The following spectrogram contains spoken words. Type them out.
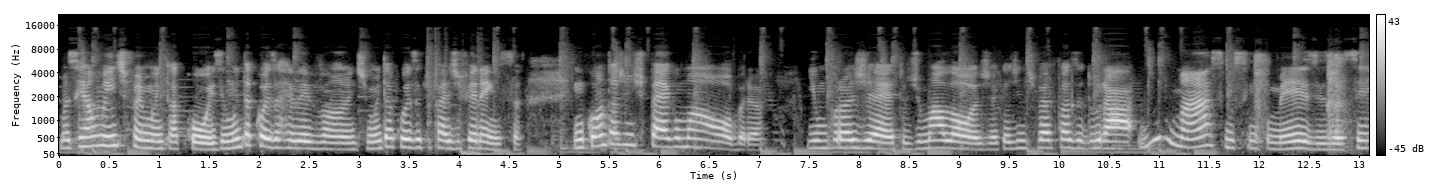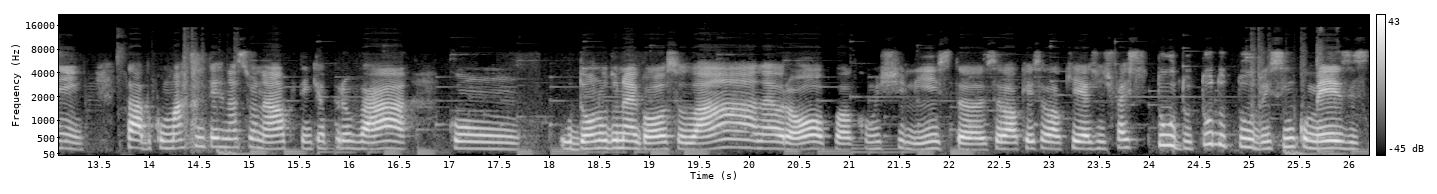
Mas realmente foi muita coisa, muita coisa relevante, muita coisa que faz diferença. Enquanto a gente pega uma obra e um projeto de uma loja que a gente vai fazer durar no máximo cinco meses, assim, sabe, com marca internacional que tem que aprovar, com o dono do negócio lá na Europa, com estilista, sei lá o que, sei lá o que, a gente faz tudo, tudo, tudo em cinco meses.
